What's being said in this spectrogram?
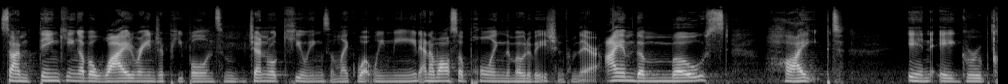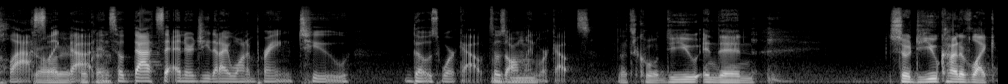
So I'm thinking of a wide range of people and some general cueings and like what we need. And I'm also pulling the motivation from there. I am the most hyped in a group class Got like it. that. Okay. And so that's the energy that I want to bring to those workouts, those Mm-hmm. online workouts. That's cool. Do you, and then, so do you kind of like,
